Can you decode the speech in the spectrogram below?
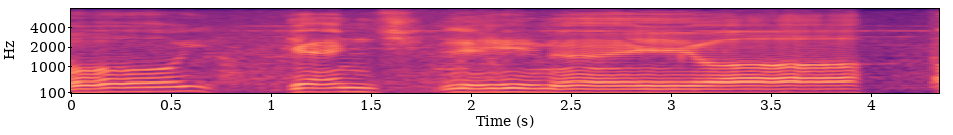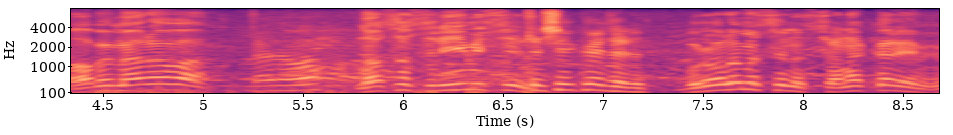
Oy gençliğim eyvah Abi merhaba. Merhaba. Nasılsın iyi misin? Teşekkür ederim. Buralı mısınız? Çanakkale mi?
